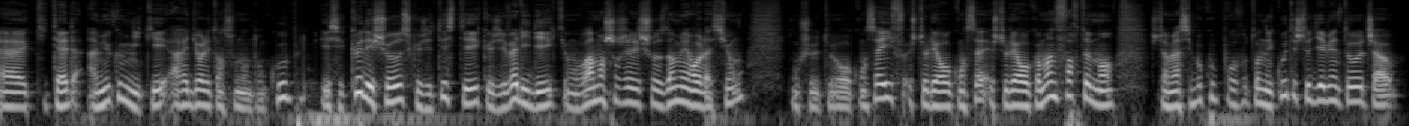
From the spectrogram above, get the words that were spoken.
Euh, qui t'aident à mieux communiquer, à réduire les tensions dans ton couple. Et c'est que des choses que j'ai testées, que j'ai validées, qui ont vraiment changé les choses dans mes relations. Donc je te le reconseille, je te les, je te les recommande fortement. Je te remercie beaucoup pour ton écoute et je te dis à bientôt. Ciao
